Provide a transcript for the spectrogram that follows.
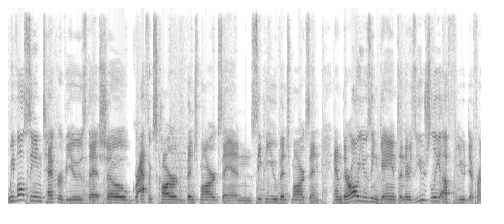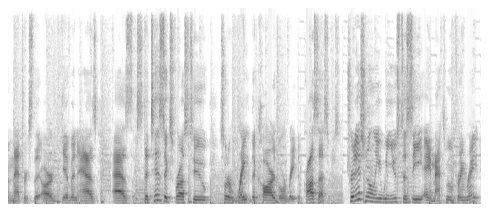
We've all seen tech reviews that show graphics card benchmarks and CPU benchmarks and, and they're all using games and there's usually a few different metrics that are given as, as statistics for us to sort of rate the cards or rate the processors. Traditionally, we used to see a maximum frame rate,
